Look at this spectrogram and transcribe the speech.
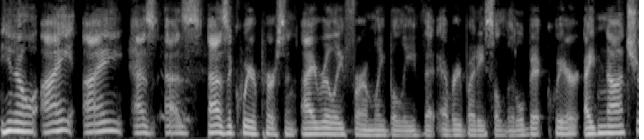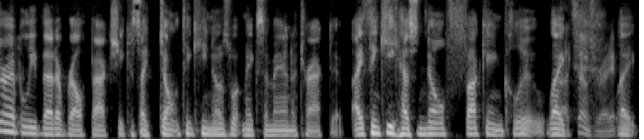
you know i i as as as a queer person i really firmly believe that everybody's a little bit queer. I'm not sure i believe that of ralph bakshi because i don't think he knows what makes a man attractive. I think he has no fucking clue. Like that sounds right. like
